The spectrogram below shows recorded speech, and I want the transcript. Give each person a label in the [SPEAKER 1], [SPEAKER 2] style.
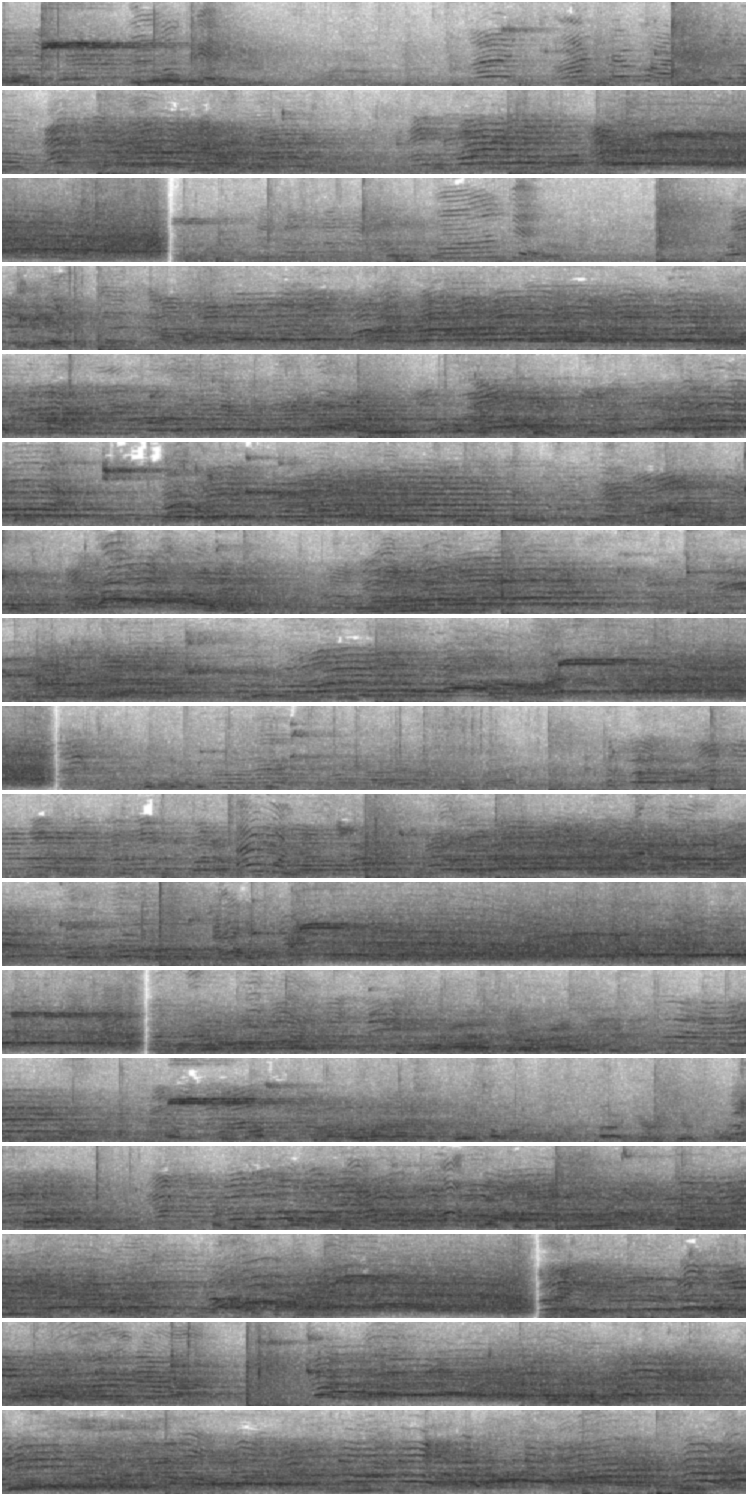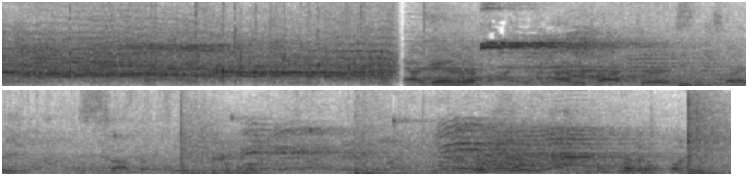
[SPEAKER 1] Tá Vamos lá. Like
[SPEAKER 2] North Carolina. That's a big That's a big
[SPEAKER 3] Yeah, good. They're fine. I haven't talked to her since like summer. And then, like,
